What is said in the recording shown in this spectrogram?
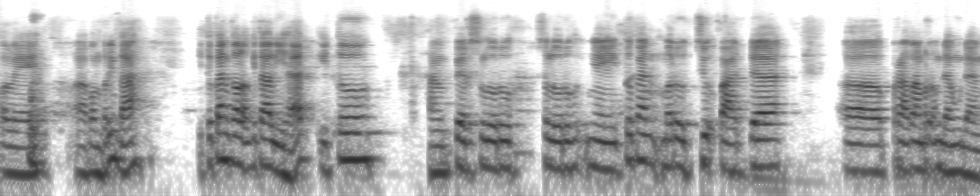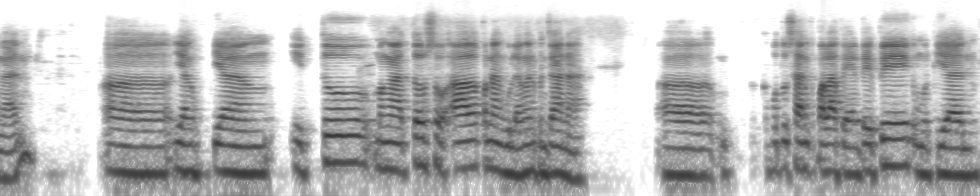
oleh uh, pemerintah itu kan kalau kita lihat itu hampir seluruh seluruhnya itu kan merujuk pada uh, peraturan perundang-undangan uh, yang yang itu mengatur soal penanggulangan bencana. Keputusan kepala BNPB, kemudian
